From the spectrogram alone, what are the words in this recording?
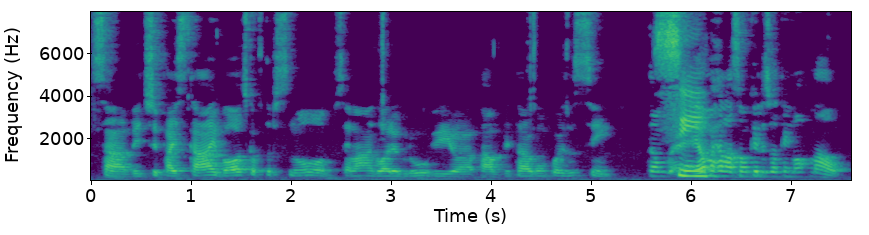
Sabe? Tipo, a Sky Vodka patrocinou, sei lá, a Glória Groove, a Pablo Vittar, alguma coisa assim. Então, Sim. é é uma relação que eles já têm normal.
